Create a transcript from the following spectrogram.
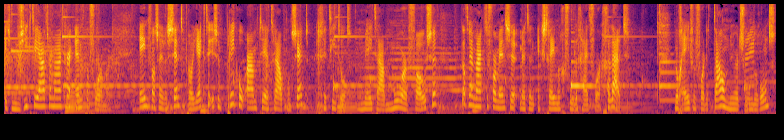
is muziektheatermaker en performer. Een van zijn recente projecten is een prikkelarm theatraal concert getiteld Metamorfose, dat hij maakte voor mensen met een extreme gevoeligheid voor geluid. Nog even voor de taalnerds onder ons.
